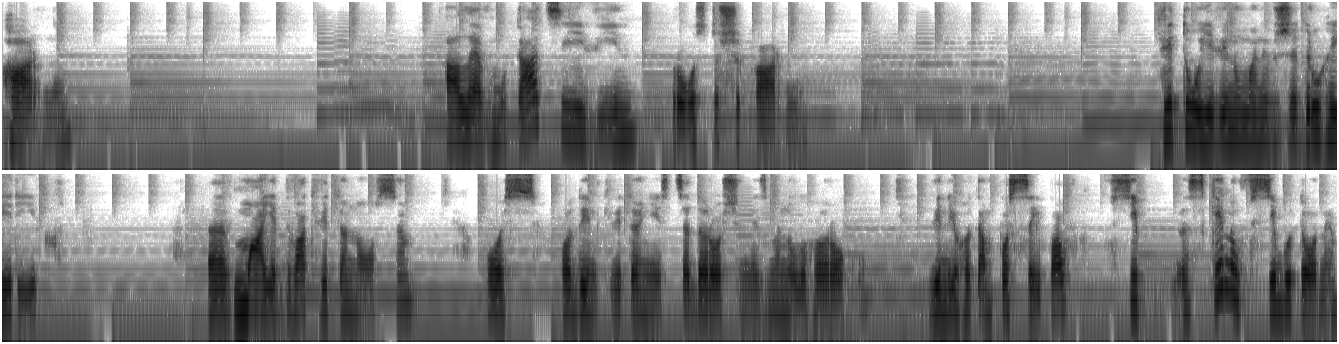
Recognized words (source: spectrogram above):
Гарно. Але в мутації він просто шикарний. Квітує він у мене вже другий рік. Е, Має два квітоноси. Ось один квітоніс це дорощений з минулого року. Він його там посипав, всі, скинув всі бутони.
